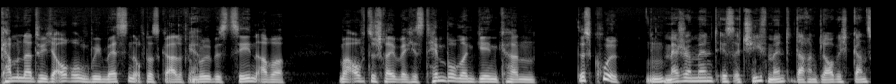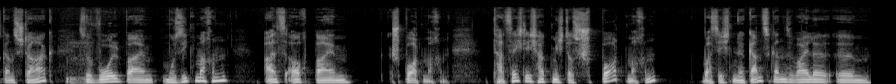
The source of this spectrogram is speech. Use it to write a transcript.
Kann man natürlich auch irgendwie messen auf der Skala von ja. 0 bis 10, aber mal aufzuschreiben, welches Tempo man gehen kann, das ist cool. Mhm. Measurement is Achievement, daran glaube ich ganz, ganz stark, mhm. sowohl beim Musikmachen als auch beim Sportmachen. Tatsächlich hat mich das Sportmachen, was ich eine ganz, ganz Weile ähm,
